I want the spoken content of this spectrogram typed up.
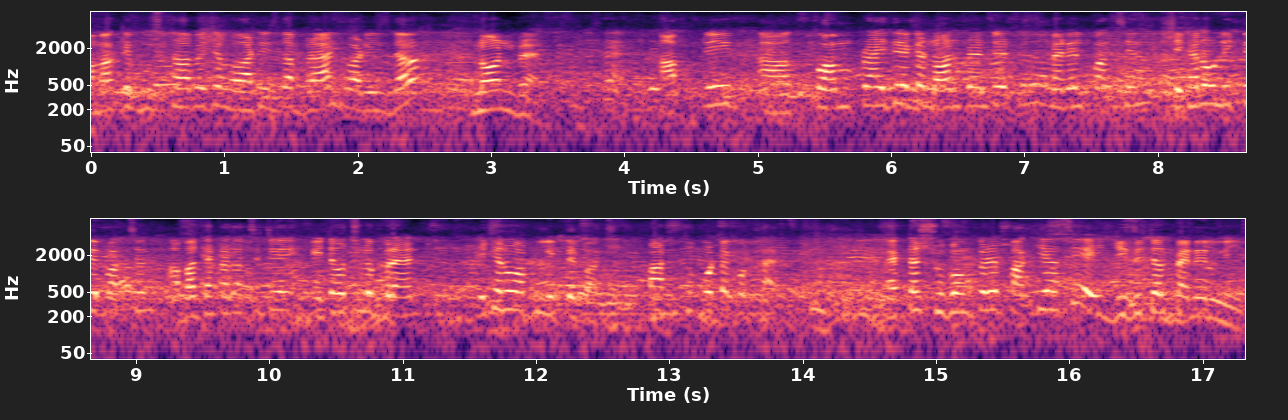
আমাকে বুঝতে হবে যে what is the brand what is the non brand আপনি কম প্রাইজের একটা নন ব্র্যান্ডের প্যানেল পাচ্ছেন, সেখানেও লিখতে পাচ্ছেন, আবার দেখা যাচ্ছে যে এটা হচ্ছিল ব্র্যান্ড এখানেও আপনি লিখতে পাচ্ছেন। পার্থক্যটা কোথায়? একটা শুভঙ্করের পাখি আছে এই ডিজিটাল প্যানেল নিয়ে।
